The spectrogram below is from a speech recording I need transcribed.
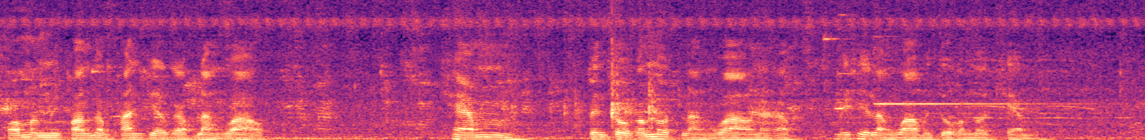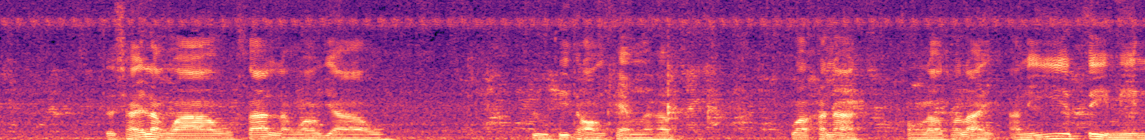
เพราะมันมีความสัมพันธ์เกี่ยวกับหลังวาล์ว แคมเป็นตัวกำหนดหลังวาล์วนะครับ ไม่ใช่หลังวาล์วเป็นตัวกำหนดแคม จะใช้หลังวาล์วสั้นหลังวาล์วยาว อยู่ที่ท้องแคมนะครับ ว่าขนาดของเราเท่าไหร่ อันนี้ 24 มิล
